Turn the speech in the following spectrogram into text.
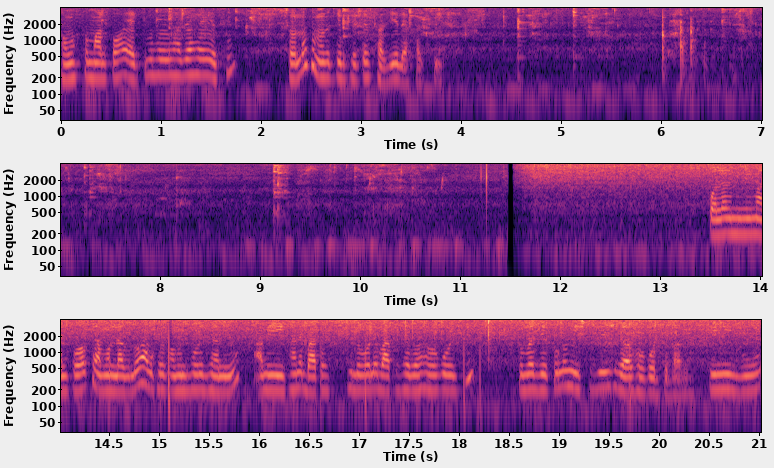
সমস্ত মালপোয়া একইভাবে ভাজা হয়ে গেছে। চলো তোমাদেরকে প্লেটে সাজিয়ে দেখাচ্ছি। কলার মিনি মালপোয়া কেমন লাগল আমাকে কমেন্ট করে জানিও। আমি এখানে বাতাস ছিল বলে বাতাসা ব্যবহার করেছি। তোমরা যে কোনো মিষ্টি জিনিস ব্যবহার করতে পারো। চিনি, গুড়,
